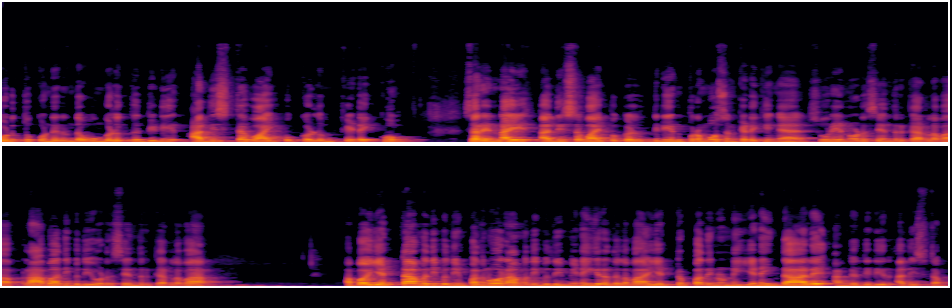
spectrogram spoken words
கொடுத்து கொண்டிருந்த உங்களுக்கு திடீர் அதிர்ஷ்ட வாய்ப்புகளும் கிடைக்கும். சார் என்ன அதிர்ஷ்ட வாய்ப்புகள்? திடீர்னு ப்ரமோஷன் கிடைக்குங்க. சூரியனோட சேர்ந்திருக்கார்லவா லாபாதிபதியோட சேர்ந்திருக்கார்லவா அப்போ எட்டாம் அதிபதியும் பதினோராம் அதிபதியும் இணைகிறது அல்லவா எட்டு பதினொன்று இணைந்தாலே அங்கே திடீர் அதிர்ஷ்டம்.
